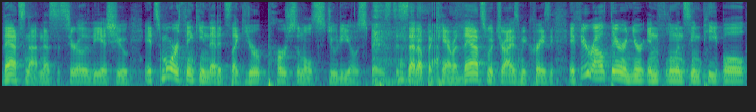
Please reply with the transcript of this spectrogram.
that's not necessarily the issue. It's more thinking that it's like your personal studio space to set up a camera. That's what drives me crazy. If you're out there and you're influencing people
